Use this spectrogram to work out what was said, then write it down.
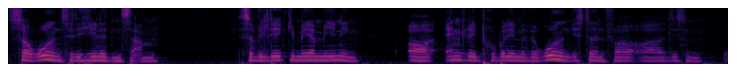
så er roden til det hele den samme. Så vil det ikke give mere mening at angribe problemet ved roden, i stedet for at ligesom, ja,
